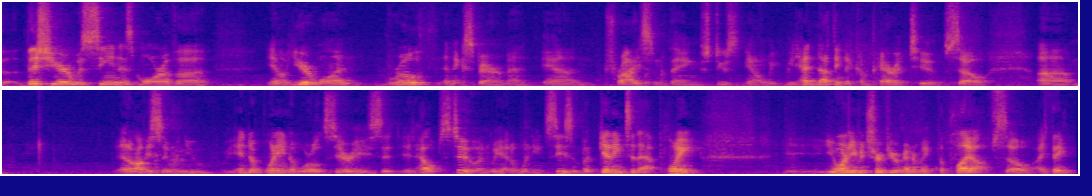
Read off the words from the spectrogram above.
th- this year was seen as more of a, you know, year one growth and experiment and try some things. Do you know we, we had nothing to compare it to, so. Um, and obviously, when you end up winning a World Series, it, it helps too. And we had a winning season. But getting to that point, you weren't even sure if you were going to make the playoffs. So I think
